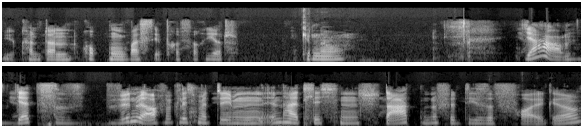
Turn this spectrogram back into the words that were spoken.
ihr könnt dann gucken, was ihr präferiert. Genau. Ja, jetzt würden wir auch wirklich mit dem inhaltlichen starten für diese Folge.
